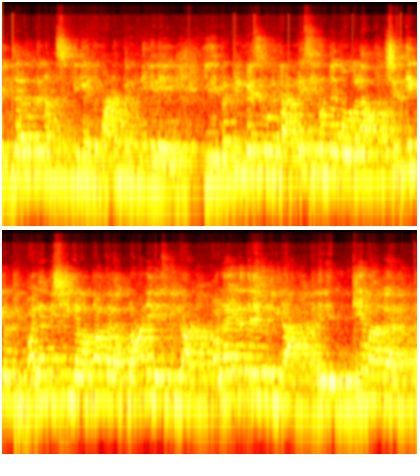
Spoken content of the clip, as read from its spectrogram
எந்த அளவுக்கு நம்ம சிந்திக்க வேண்டும்? மாணவ கண்மணிகளே இதை பற்றி பேசணும் என்றால் பேசிக்கொண்டே போகலாம். சிறுக்கை பற்றி பல விஷயங்கள் அல்லாஹ் குரானிலே சொல்கிறான். பல இடத்திலே சொல்கிறான். அதிலே முக்கியமாக இந்த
